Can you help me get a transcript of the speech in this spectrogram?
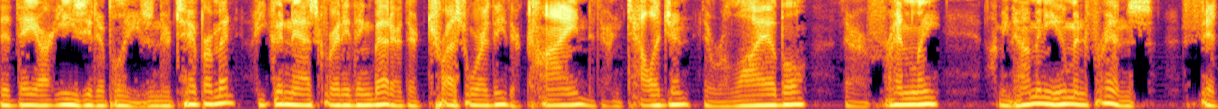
that they are easy to please, and their temperament, you couldn't ask for anything better. They're trustworthy, they're kind, they're intelligent, they're reliable, they're friendly. I mean, how many human friends fit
